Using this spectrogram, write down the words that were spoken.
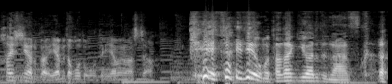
配信あるからやめとこうと思ってやめました。携帯電話も叩き割れてなんすか？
